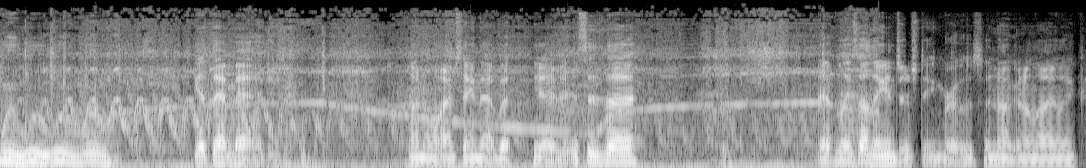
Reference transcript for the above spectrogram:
Woo woo woo woo. Get that bag. I don't know why I'm saying that, but yeah, this is uh definitely something interesting, bros. I'm not gonna lie, like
